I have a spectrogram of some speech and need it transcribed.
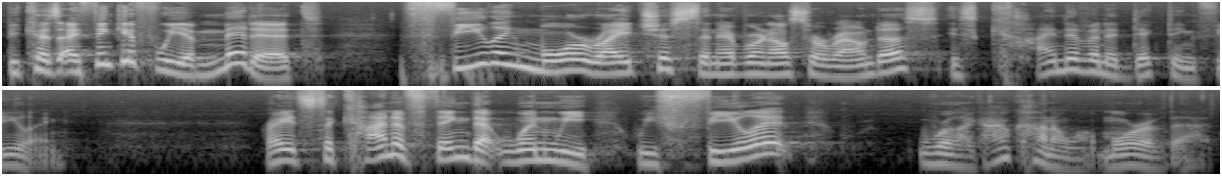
Because I think if we admit it, feeling more righteous than everyone else around us is kind of an addicting feeling right? It's the kind of thing that when we, we feel it, we're like, I kind of want more of that.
